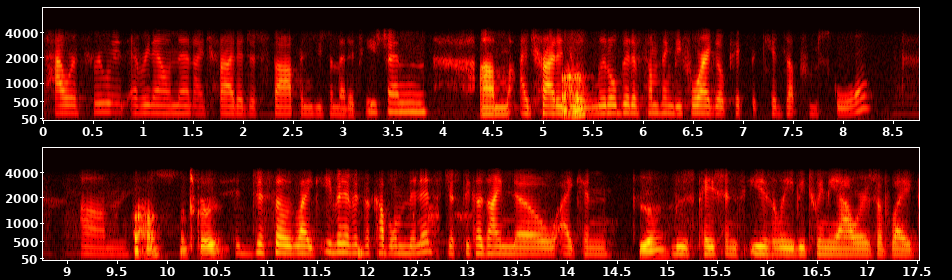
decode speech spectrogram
power through it. Every now and then, I try to just stop and do some meditation. Um, I try to do Uh-huh. a little bit of something before I go pick the kids up from school. Um, Uh huh. That's great. just so, like, even if it's a couple minutes, just because I know I can Yeah. lose patience easily between the hours of like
